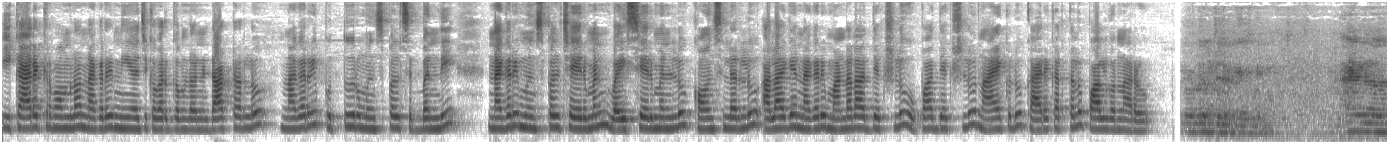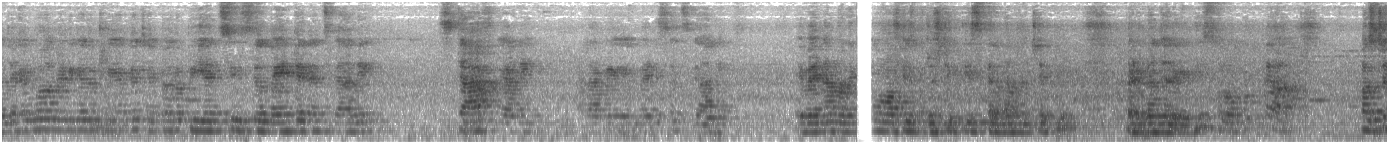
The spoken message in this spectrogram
ఈ కార్యక్రమంలో నగరి నియోజకవర్గంలోని డాక్టర్లు నగరి పుత్తూరు మున్సిపల్ సిబ్బంది నగరి మున్సిపల్ చైర్మన్ వైస్ చైర్మన్లు కౌన్సిలర్లు అలాగే నగరి మండలాధ్యక్షులు ఉపాధ్యక్షులు నాయకులు కార్యకర్తలు పాల్గొన్నారు. జగన్మోహన్ రెడ్డి గారు క్లియర్గా చెప్పారు పిహెచ్సిస్ మెయింటెనెన్స్ కానీ స్టాఫ్ కానీ అలాగే మెడిసిన్స్ కానీ ఏవైనా మనకి ఆఫీస్ దృష్టికి తీసుకెళ్దామని చెప్పి పెట్టడం జరిగింది. సో ఒక్కొక్క ఫస్ట్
